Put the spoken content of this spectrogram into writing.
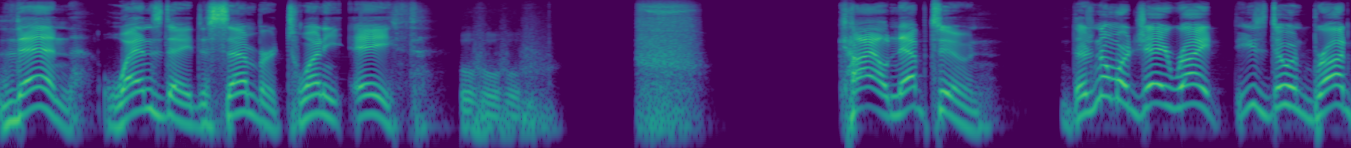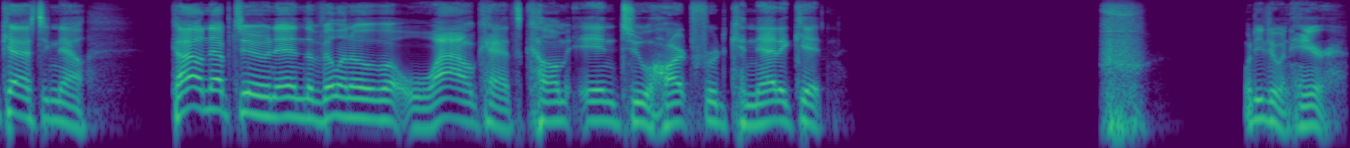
Then Wednesday, December 28th. Ooh. Kyle Neptune. There's no more Jay Wright. He's doing broadcasting now. Kyle Neptune and the Villanova Wildcats come into Hartford, Connecticut. what are you doing here?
